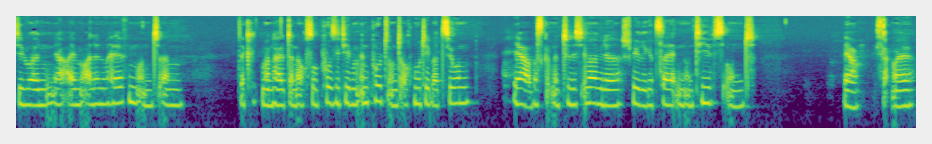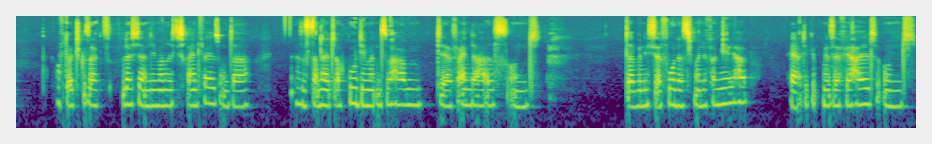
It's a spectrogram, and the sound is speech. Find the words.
die wollen ja einem alle nur helfen und ähm, da kriegt man halt dann auch so positiven Input und auch Motivation. Ja, aber es gibt natürlich immer wieder schwierige Zeiten und Tiefs und ja, ich sag mal auf Deutsch gesagt Löcher, in die man richtig reinfällt und da es ist dann halt auch gut, jemanden zu haben, der für einen da ist. Und da bin ich sehr froh, dass ich meine Familie habe. Ja, die gibt mir sehr viel Halt und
